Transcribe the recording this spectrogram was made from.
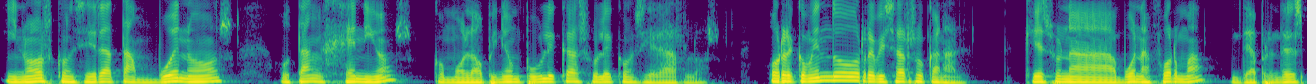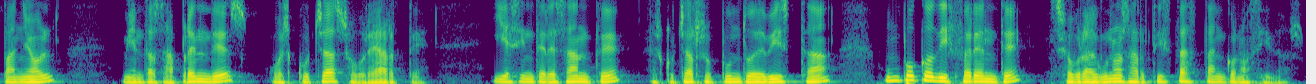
y no los considera tan buenos o tan genios como la opinión pública suele considerarlos. Os recomiendo revisar su canal, que es una buena forma de aprender español mientras aprendes o escuchas sobre arte. Y es interesante escuchar su punto de vista un poco diferente sobre algunos artistas tan conocidos.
